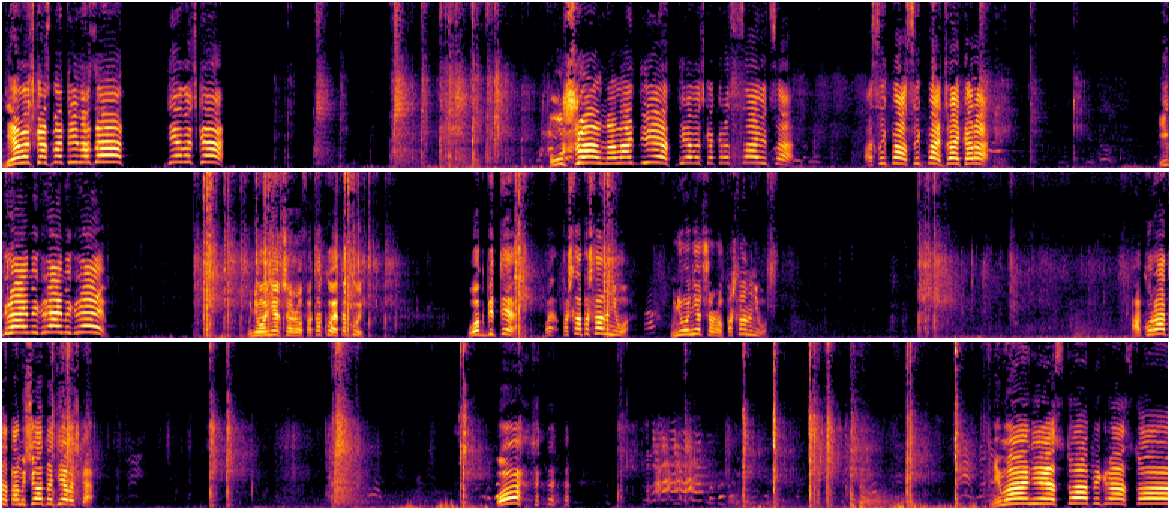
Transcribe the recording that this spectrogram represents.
Девочка, смотри назад! Девочка! Ушел, молодец! Девочка красавица! Асыкпа, асыкпа, джай кара! Играем, играем, играем! У него нет шаров, атакуй, атакуй! Окбите! Пошла, пошла на него! У него нет шаров, пошла на него! Аккуратно, там еще одна девочка! О! Внимание! Стоп, игра! Стоп!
